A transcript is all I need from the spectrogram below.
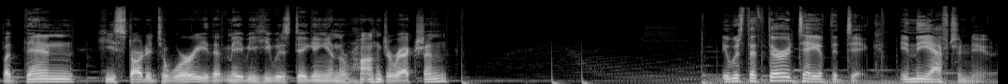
But then he started to worry that maybe he was digging in the wrong direction. It was the third day of the dig, in the afternoon.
